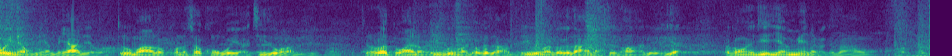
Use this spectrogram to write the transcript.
ယ်ဝိန်းနဲ့ဟိုနေမရတယ်ပေါ့သူတို့မှတော့89ဝိန်းအကြီးဆုံးလားမသိဘူးကျွန်တော်တို့ကတွိုင်းတော့အဲ့ဒီဝိန်းမှာတော့ကစားမယ်အဲ့ဒီဝိန်းမှာတော့ကစားဟင်းမှာကျွန်တော်ကအဲ့လိုရက်အကောင်ကြီးအရင်မြင့်နေမှာကစားအောင်ပေါ့ဟုတ်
